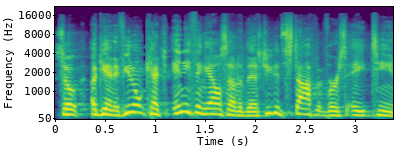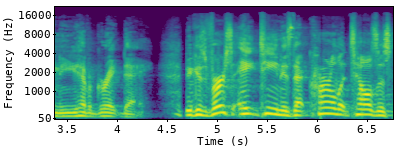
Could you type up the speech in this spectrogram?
So, again, if you don't catch anything else out of this, you could stop at verse 18 and you have a great day. Because verse 18 is that kernel that tells us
